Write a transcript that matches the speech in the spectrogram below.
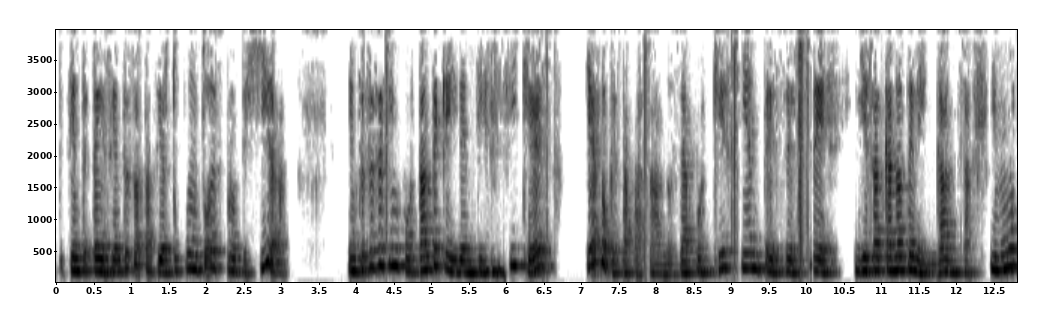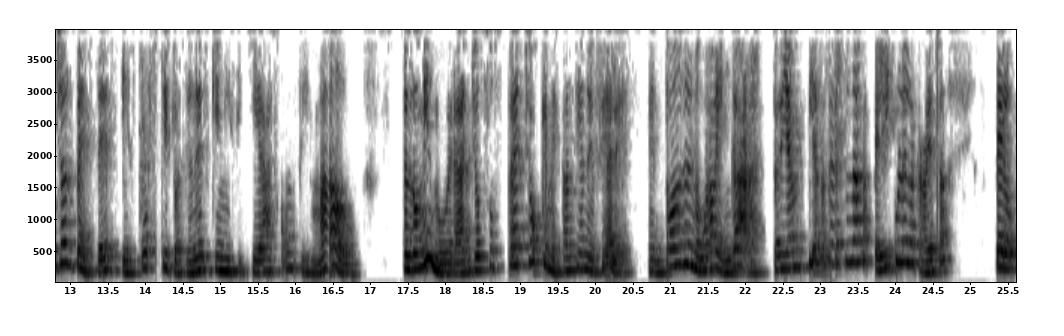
te, te sientes hasta cierto punto desprotegida. Entonces es importante que identifiques qué es lo que está pasando, o sea, por qué sientes ese y esas ganas de venganza. Y muchas veces es por situaciones que ni siquiera has confirmado. Es lo mismo, ¿verdad? Yo sospecho que me están siendo infieles, entonces me voy a vengar. Entonces ya empieza a hacerse una película en la cabeza, pero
